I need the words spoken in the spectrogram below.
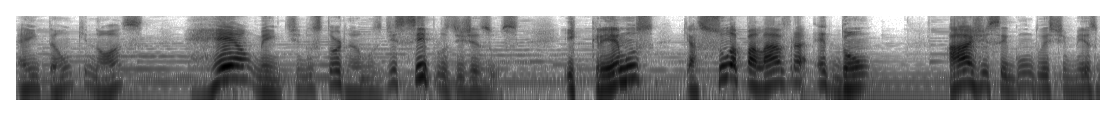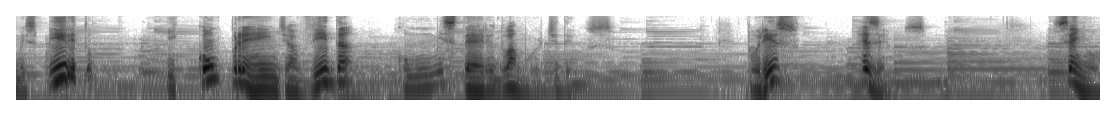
é então que nós realmente nos tornamos discípulos de Jesus e cremos que a Sua palavra é dom, age segundo este mesmo Espírito e compreende a vida como um mistério do amor de Deus. Por isso, rezemos. Senhor,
